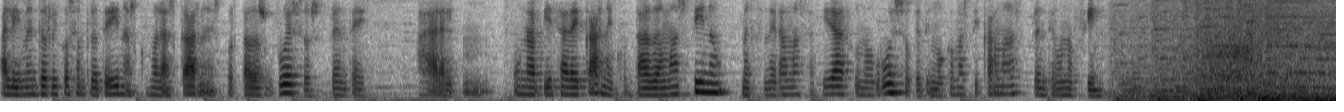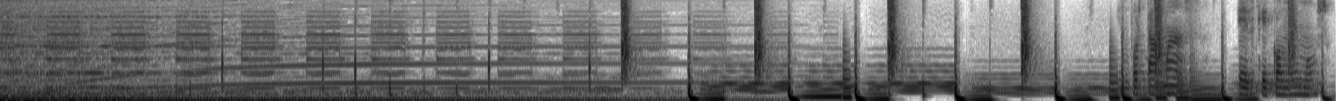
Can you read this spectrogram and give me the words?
alimentos ricos en proteínas como las carnes cortados gruesos frente a una pieza de carne cortado más fino me genera más saciedad uno grueso que tengo que masticar más frente a uno fino. más el que comemos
